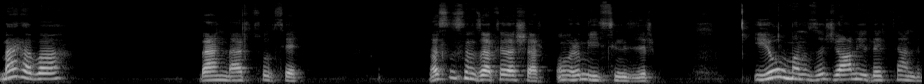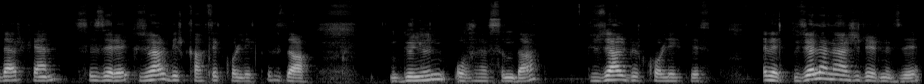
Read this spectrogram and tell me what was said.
Merhaba, ben Mert Sulse. Nasılsınız arkadaşlar? Umarım iyisinizdir. İyi olmanızı canı yürekten dilerken sizlere güzel bir kahve kolektif daha. Günün ortasında güzel bir kolektif. Evet, güzel enerjilerinizi,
